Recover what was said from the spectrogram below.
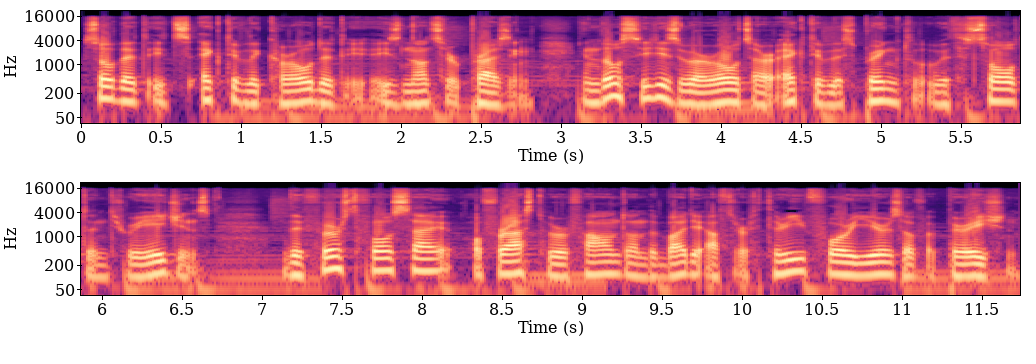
so that it's actively corroded is not surprising. In those cities where roads are actively sprinkled with salt and reagents, the first foci of rust were found on the body after 3-4 years of operation.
